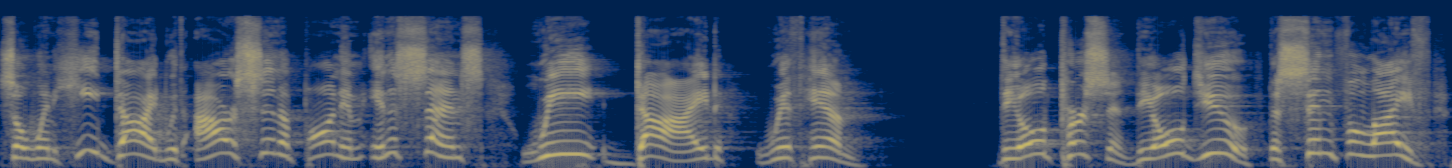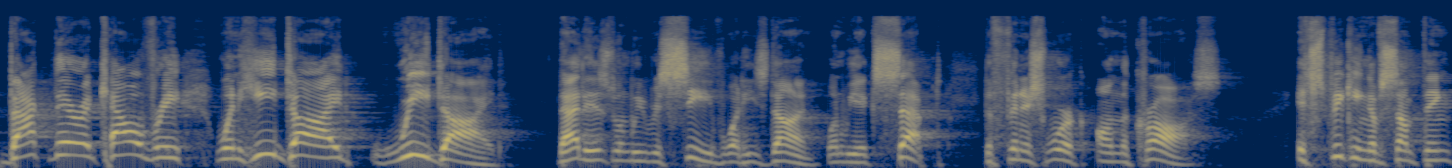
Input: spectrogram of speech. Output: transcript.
So when he died with our sin upon him, in a sense, we died with him. The old person, the old you, the sinful life back there at Calvary, when he died, we died. That is when we receive what he's done, when we accept the finished work on the cross. It's speaking of something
